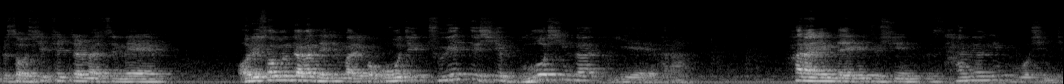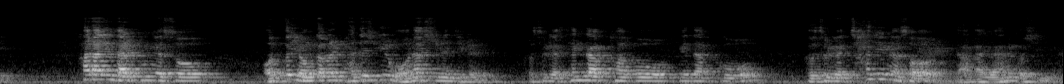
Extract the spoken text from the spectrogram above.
그래서 17절 말씀에 어리석은 자가 되지 말고 오직 주의 뜻이 무엇인가 이해하라. 하나님 내게 주신 그 사명이 무엇인지, 하나님 날 통해서 어떤 영광을 받으시길 원하시는지를 그것을 우리가 생각하고 깨닫고 그것을 우리가 찾으면서 나가야 하는 것입니다.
